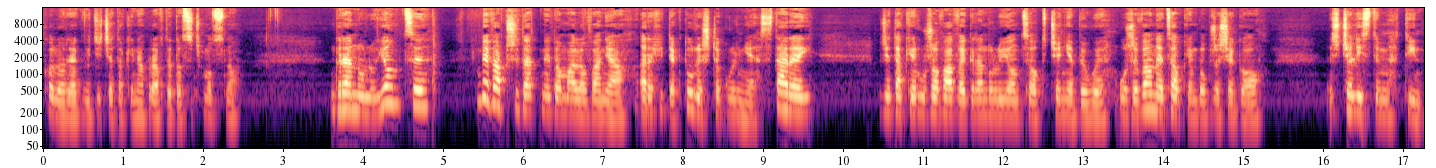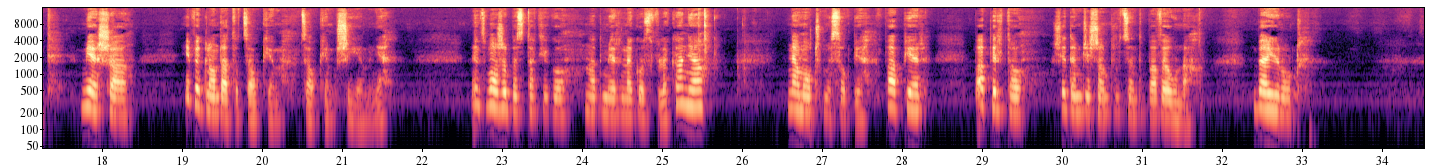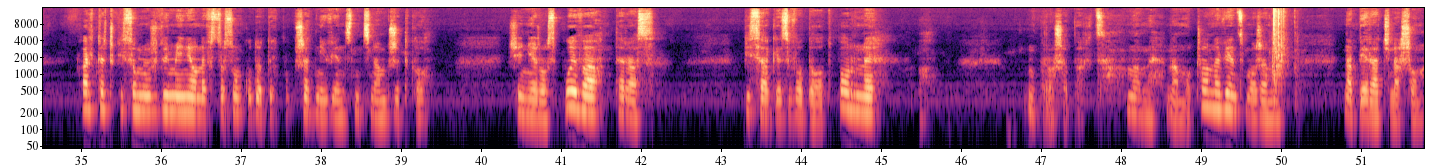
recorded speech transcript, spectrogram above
kolor, jak widzicie, taki naprawdę dosyć mocno granulujący. Bywa przydatny do malowania architektury, szczególnie starej, gdzie takie różowawe, granulujące odcienie były używane. Całkiem dobrze się go z cielistym tint miesza i wygląda to całkiem, całkiem przyjemnie. Więc może bez takiego nadmiernego zwlekania namoczmy sobie papier. Papier to 70% bawełna Bejrut. Karteczki są już wymienione w stosunku do tych poprzednich, więc nic nam brzydko się nie rozpływa. Teraz pisak jest wodoodporny. O, proszę bardzo, mamy namoczone, więc możemy nabierać naszą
